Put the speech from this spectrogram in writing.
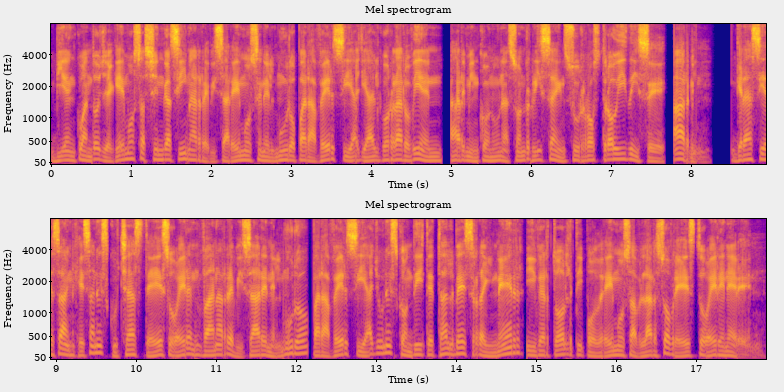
Bien cuando lleguemos a Shingasina revisaremos en el muro para ver si hay algo raro bien, Armin con una sonrisa en su rostro y dice, Armin. Gracias Ange-san escuchaste eso Eren van a revisar en el muro para ver si hay un escondite tal vez Reiner y Bertolt y podremos hablar sobre esto Eren Eren.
